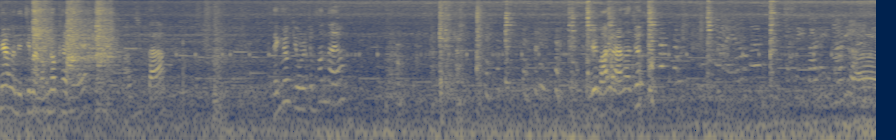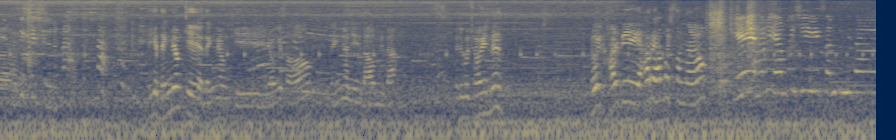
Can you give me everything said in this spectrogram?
정량은 있지만 넉넉하게 맛있다. 냉면기 오늘 좀 섰나요? 왜 말을 안 하죠? 아, 이게 냉면기예요, 냉면기. 여기서 냉면이 나옵니다. 그리고 저희는 여기 갈비 하루에 한 번씩 샀나요? 예, 하루에 한 번씩 쌈습니다.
